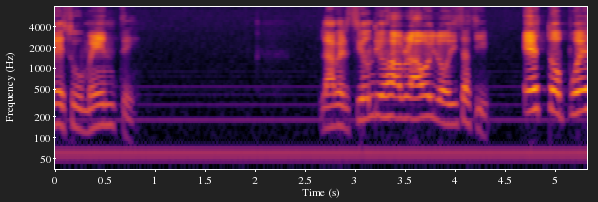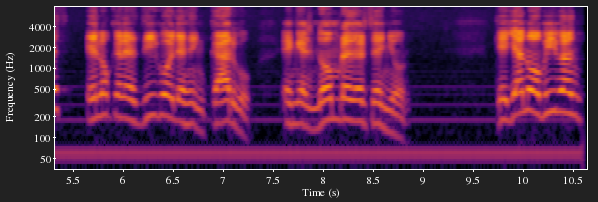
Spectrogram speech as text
de su mente. La versión Dios habla hoy lo dice así. Esto pues es lo que les digo y les encargo en el nombre del Señor. Que ya no vivan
